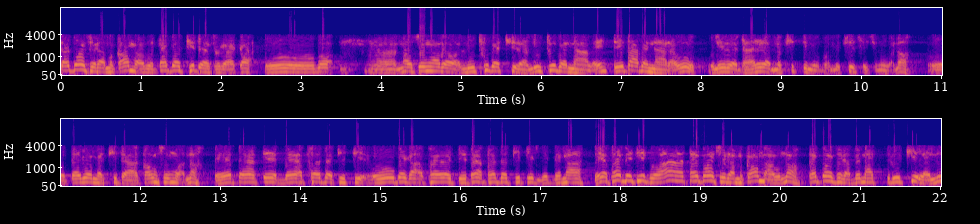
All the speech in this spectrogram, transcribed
တိုက်ပွဲဆိုတာမကောင်းပါဘူးတိုက်ပွဲဖြစ်တယ်ဆိုတာကဟိုတော့နောက်ဆုံးကတော့လူထုပဲဖြစ်တာလူထုပဲနာလေဒေတာပဲနာတာဟုတ်ဘယ်လိုလဲဒါလည်းမဖြစ်တင်ဘူးပေါ့မဖြစ်စေချင်ဘူးပေါ့နော်ဟဟို တိုက်ပွဲမှာဖြစ်တာအကောင်းဆုံးပေါ့နော်ဘယ်တဲ့တဲ့ဘယ်အဖက်တဲ့ဖြစ်ဖြစ်ဟိုဘက်ကအဖက်ဒီဘက်အဖက်တဲ့ဖြစ်ဖြစ်ဒီမှာဘယ်အဖက်တဲ့ဖြစ်ပေါ့အာတိုက်ပွဲဆိုတာမကောင်းပါဘူးနော်တိုက်ပွဲဆိုတာဘယ်မှာသူဖြစ်လဲလူ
